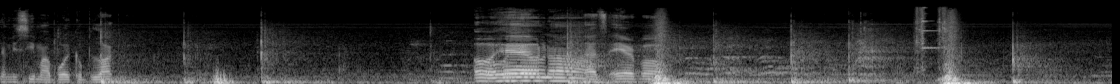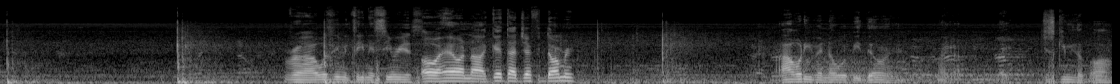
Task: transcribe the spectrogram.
Let me see my boy could block me. Oh, Oh, hell hell no. nah. That's air ball. Bro, I wasn't even taking it serious. Oh hell nah! Get that Jeffrey Dahmer. I wouldn't even know what be doing. Like, like, just give me the ball.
